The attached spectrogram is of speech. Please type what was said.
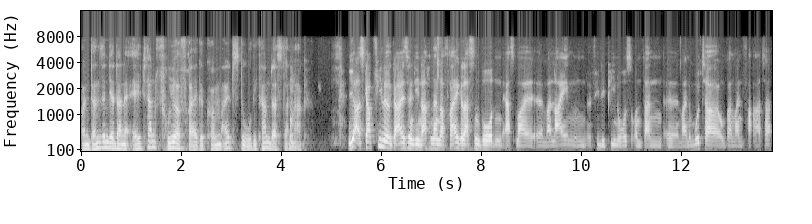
Und dann sind ja deine Eltern früher freigekommen als du. Wie kam das dann, Marc? Ja, es gab viele Geiseln, die nacheinander freigelassen wurden. Erstmal äh, Malaien und äh, Filipinos und dann äh, meine Mutter, irgendwann mein Vater.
